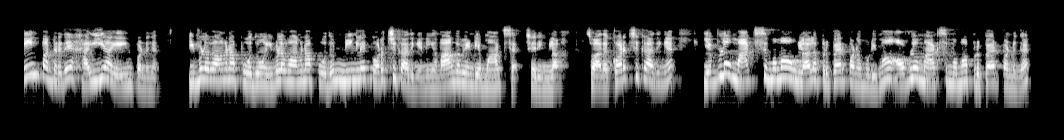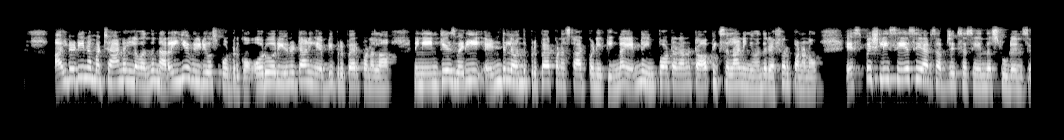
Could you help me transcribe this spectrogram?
எய்ம் பண்றதே ஹையா எய்ம் பண்ணுங்க. இவ்வளவு வாங்கினா போதும் இவ்வளவு வாங்கினா போதும் நீங்களே குறைச்சிக்காதீங்க. நீங்க வாங்க வேண்டிய மார்க்ஸ சரிங்களா? ஸோ அதை குறைச்சிக்காதீங்க. எவ்வளவு மேக்சிமமா உங்களால ப்ரிப்பேர் பண்ண முடியுமோ அவ்வளோ மேக்சிமமா ப்ரிப்பேர் பண்ணுங்க. ஆல்ரெடி நம்ம சேனல்ல வந்து நிறைய வீடியோஸ் போட்டிருக்கோம். ஒரு ஒரு யூனிட்டா நீங்க எப்படி ப்ரிப்பேர் பண்ணலாம்? நீங்க இன்கேஸ் வெரி எண்ட்ல வந்து ப்ரிப்பேர் பண்ண ஸ்டார்ட் பண்ணிருக்கீங்கன்னா என்ன இம்பார்ட்டன்டான டாபிக்ஸ் எல்லாம் நீங்க வந்து ரெஃபர் பண்ணணும்? எஸ்பெஷலி சிஎஸ்ஐஆர் சப்ஜெக்ட்ஸை சேர்ந்த ஸ்டூடெண்ட்ஸ்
